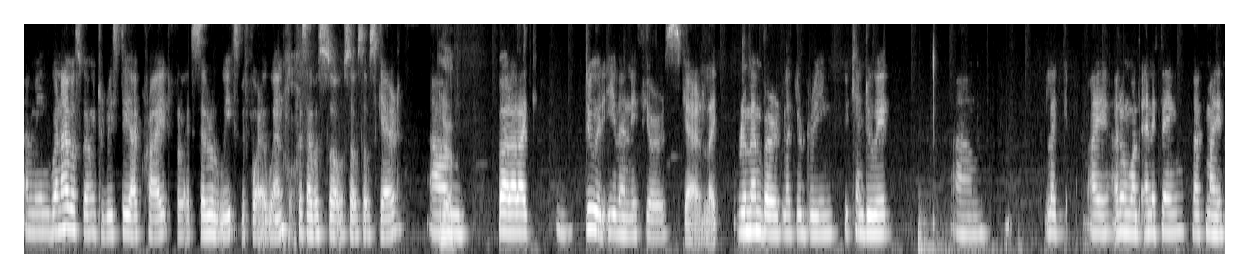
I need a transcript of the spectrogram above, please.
I mean, when I was going to RISD, I cried for like several weeks before I went because I was so, so, so scared. Um, yeah. But I like do it even if you're scared. Like remember, like your dream, you can do it um, like I I don't want anything like my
